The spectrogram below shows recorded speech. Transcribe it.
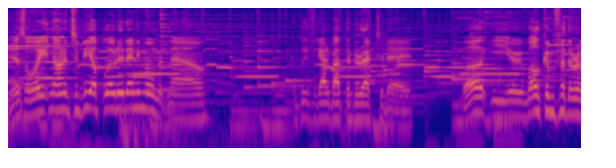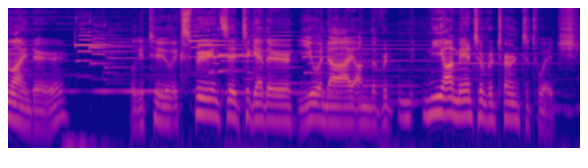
We're just waiting on it to be uploaded any moment now. Completely forgot about the direct today. Well, you're welcome for the reminder. We'll get to experience it together, you and I, on the re- Neon Manta return to Twitch.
